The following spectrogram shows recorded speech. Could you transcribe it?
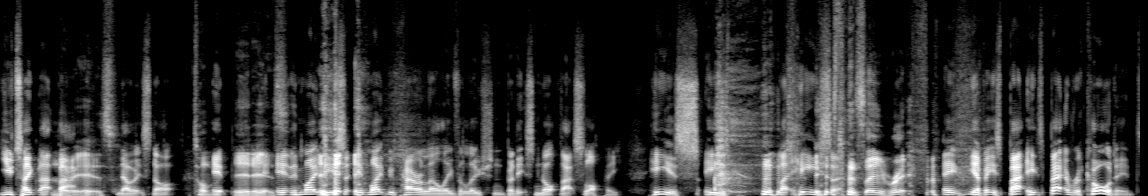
You take that No, back. it is. No, it's not. Tom, it- it is. It, it might be it might be parallel evolution, but it's not that sloppy. He is he is like he's it's the same riff. it- yeah, but it's be- it's better recorded.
